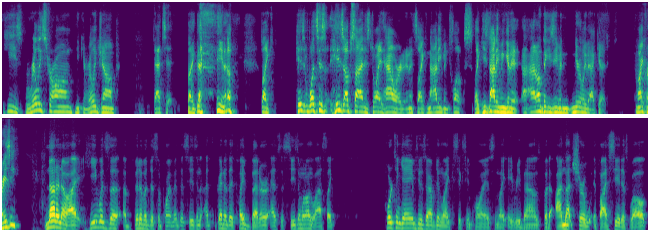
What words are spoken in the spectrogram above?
he's really strong. He can really jump. That's it. Like that. You know, like his what's his his upside is Dwight Howard, and it's like not even close. Like he's not even gonna. I don't think he's even nearly that good. Am I crazy? No, no, no. I he was a, a bit of a disappointment this season. I, granted, they played better as the season went on. The last like 14 games, he was averaging like 16 points and like eight rebounds. But I'm not sure if I see it as well.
